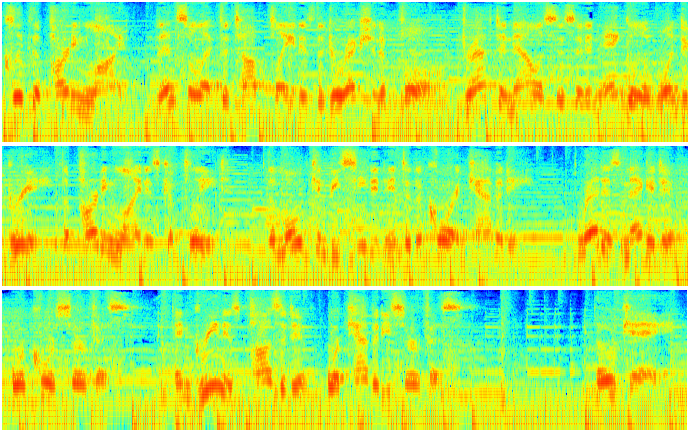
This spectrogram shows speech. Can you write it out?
click the parting line, then select the top plane as the direction of pull. Draft analysis at an angle of 1 degree. The parting line is complete. The mold can be seated into the core and cavity. Red is negative, or core surface. And green is positive, or cavity surface. Okay.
